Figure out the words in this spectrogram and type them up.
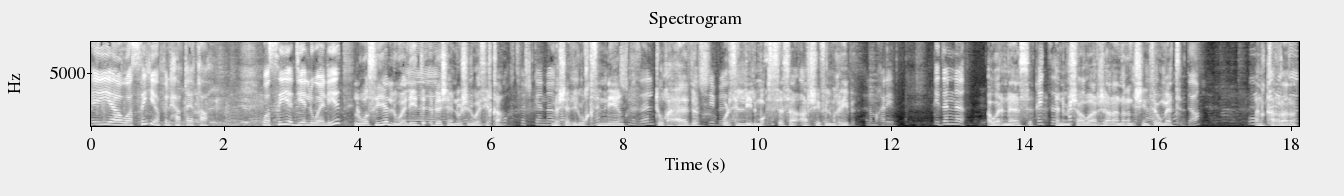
هي وصية في الحقيقة. وصية ديال الوالد الوصية للوالد باش هنوش الوثيقة. باش هذه الوقت النين تغعاد ورثلي المؤسسة أرشيف المغرب. المغرب. إذا أور ناس أن مشاور جرى نغنشين ثومات. نقرر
